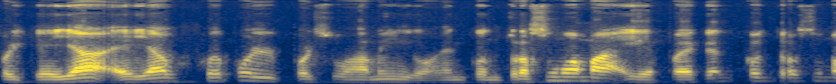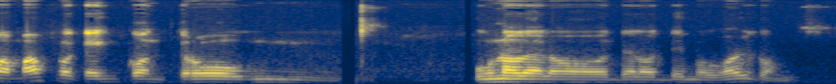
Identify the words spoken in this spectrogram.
porque ella, ella fue por, sus amigos, encontró a su mamá y después que encontró a su mamá fue que encontró uno de los, de los Demogorgons.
